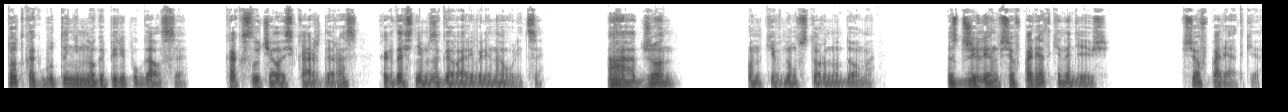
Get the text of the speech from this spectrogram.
Тот как будто немного перепугался, как случалось каждый раз, когда с ним заговаривали на улице. «А, Джон!» — он кивнул в сторону дома. «С Джиллиан все в порядке, надеюсь?» Все в порядке.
